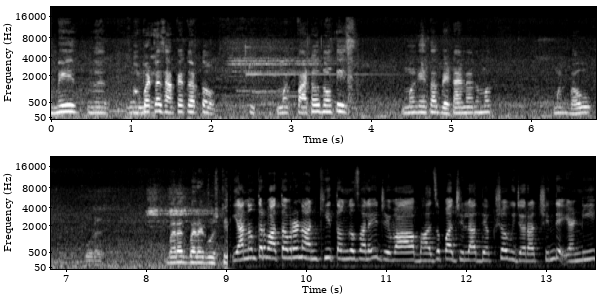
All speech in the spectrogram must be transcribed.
मी झोपटल्यासारखं करतो. मग पाठव नोटीस मग येतात भेटायला मग मग भाऊ. बऱ्याच बऱ्याच गोष्टी. यानंतर वातावरण आणखी तंग झाले जेव्हा भाजपा जिल्हाध्यक्ष विजयराज शिंदे यांनी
